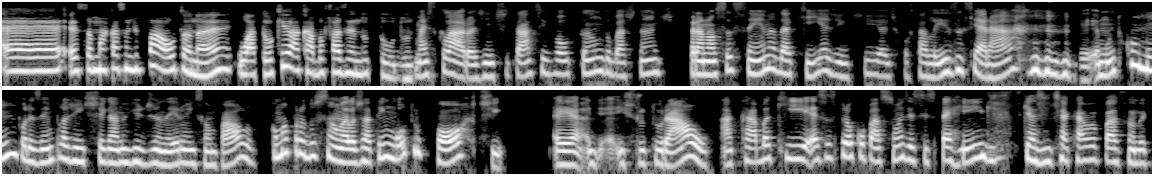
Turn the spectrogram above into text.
é essa marcação de pauta, né? O ator que acaba fazendo tudo. Mas claro, a gente está se voltando bastante para nossa cena daqui, a gente é de Fortaleza, Ceará. é muito comum, por exemplo, a gente chegar no Rio de Janeiro ou em São Paulo, como a produção ela já tem um outro porte é, estrutural, acaba que essas preocupações, esses perrengues que a gente acaba passando aqui,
